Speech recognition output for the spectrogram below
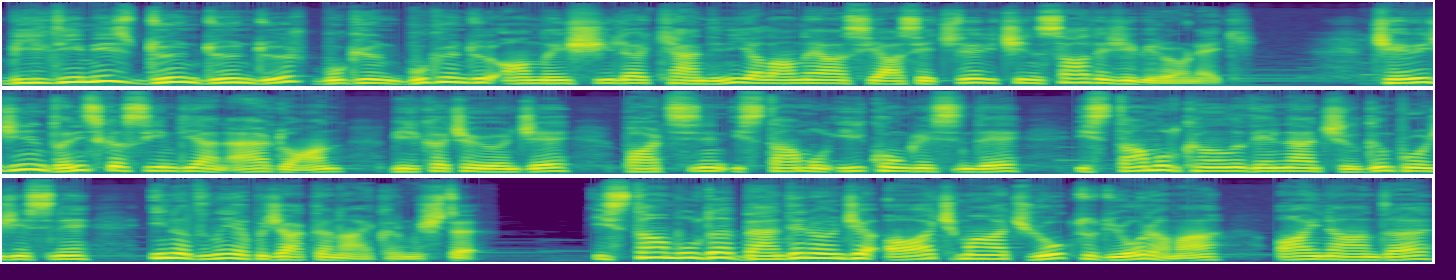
Bildiğimiz dün dündür, bugün bugündür anlayışıyla kendini yalanlayan siyasetçiler için sadece bir örnek. Çevrecinin daniskasıyım diyen Erdoğan, birkaç ay önce partisinin İstanbul İl Kongresi'nde İstanbul Kanalı denilen çılgın projesini inadına yapacaklarını aykırmıştı. İstanbul'da benden önce ağaç mağaç yoktu diyor ama aynı anda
